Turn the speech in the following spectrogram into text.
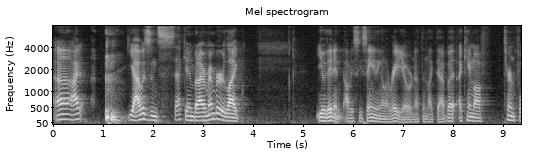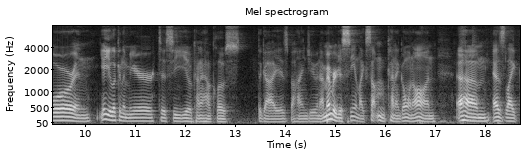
Uh, I yeah, I was in second, but I remember like you know they didn't obviously say anything on the radio or nothing like that. But I came off turn four, and yeah, you look in the mirror to see you know kind of how close the guy is behind you, and I remember just seeing like something kind of going on um, as like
